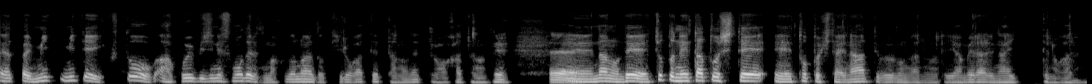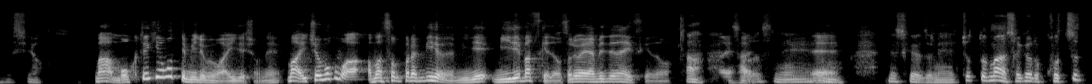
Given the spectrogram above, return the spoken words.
やっぱり見見ていくと、あ、こういうビジネスモデルでマクドナルドって広がっていったのねってのが分かったので、ええ。えーなので、ちょっとネタとして、えー取っときたいなっていう部分があるので、やめられないっていうのがあるんですよ。まあ、目的を持って見る分はいいでしょうね。まあ、一応僕も Amazon プライムビデオで見れ見れますけど、それはやめてないですけど。あ、はいはいそうで。すね、ええうんですけれどね、ちょっとまあ先ほどコツって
